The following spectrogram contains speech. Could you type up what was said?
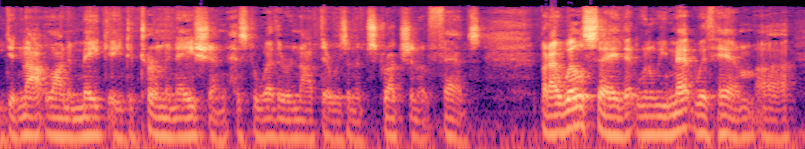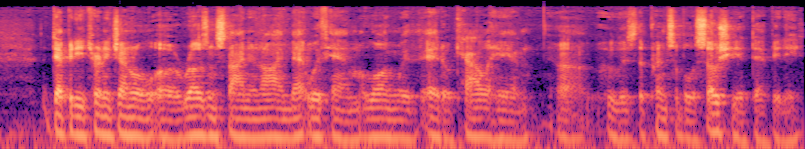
he did not want to make a determination as to whether or not there was an obstruction of offense. But I will say that when we met with him. Uh, Deputy Attorney General uh, Rosenstein and I met with him, along with Ed O'Callaghan, uh, who is the principal associate deputy.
